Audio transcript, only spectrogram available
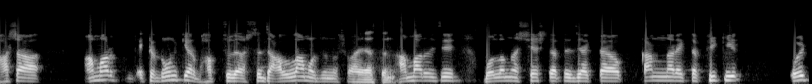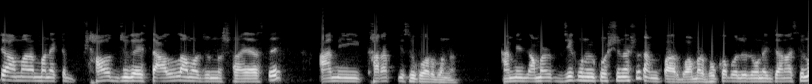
ভাষা, আমার একটা ডোন কেয়ার ভাব চলে আসছে যে আল্লাহ আমার জন্য সহায় আছেন। আমার ওই যে বললাম না শেষ রাতে যে একটা কান্নার একটা ফিকির, ওইটা আমার মানে একটা সাহস যোগাইছে আল্লাহ আমার জন্য সহায় আছে, আমি খারাপ কিছু করব না। আমি, আমার যে কোনো কোশ্চেন আসুক আমি পারব। আমার ভোকাবলের অনেক জানা ছিল।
